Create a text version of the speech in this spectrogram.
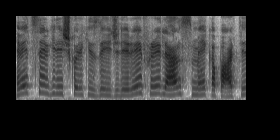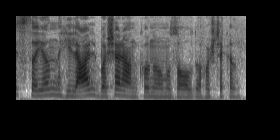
Evet sevgili İşkolik izleyicileri, freelance make-up artist Sayın Hilal Başaran konuğumuz oldu. Hoşçakalın.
